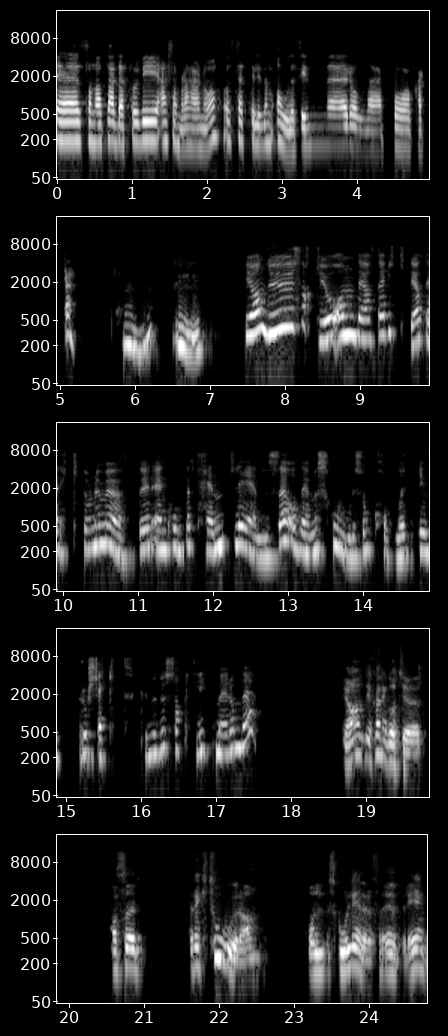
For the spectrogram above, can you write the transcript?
Eh, sånn at Det er derfor vi er samla her nå, og setter liksom alle sin eh, rolle på kartet. Mm. Mm. Jan, du snakker jo om det at det er viktig at rektorene møter en kompetent ledelse, og det med skole som kollektivt prosjekt. Kunne du sagt litt mer om det? Ja, det kan jeg godt gjøre. Altså, rektorer og skoleledere for øvrig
